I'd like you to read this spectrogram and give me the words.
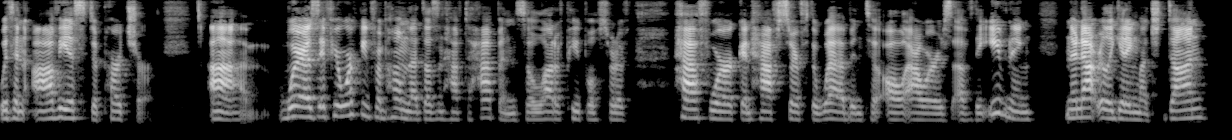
with an obvious departure. Um, whereas if you're working from home, that doesn't have to happen. So a lot of people sort of half work and half surf the web into all hours of the evening. And they're not really getting much done,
